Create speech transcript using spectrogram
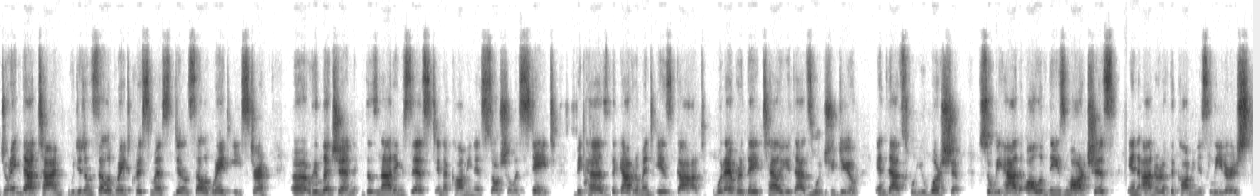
during that time, we didn't celebrate Christmas, didn't celebrate Easter. Uh, religion does not exist in a communist socialist state because the government is God. Whatever they tell you, that's mm. what you do, and that's who you worship. So we had all of these marches in honor of the communist leaders.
